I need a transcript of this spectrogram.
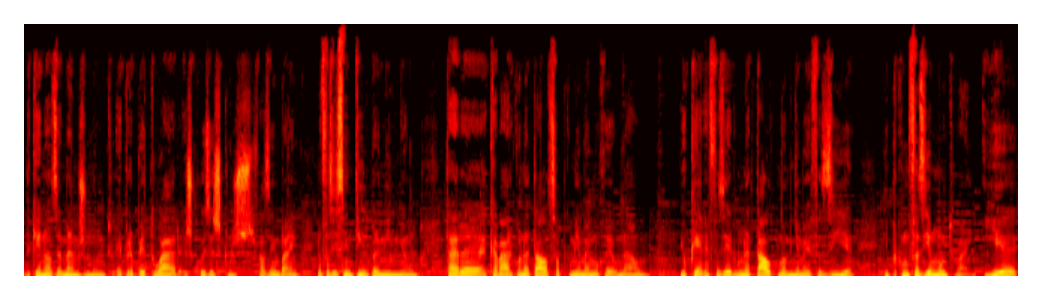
de quem nós amamos muito é perpetuar as coisas que nos fazem bem. Não fazia sentido para mim nenhum estar a acabar com o Natal só porque a minha mãe morreu. Não. Eu quero é fazer o Natal como a minha mãe fazia e porque me fazia muito bem. E, é,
